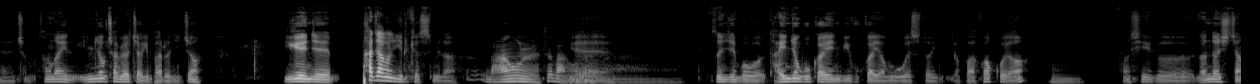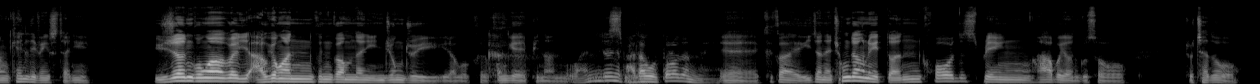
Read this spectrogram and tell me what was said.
예, 좀 상당히 인종차별적인 발언이죠. 이게 이제 파장을 일으켰습니다. 망언을 했어 망언을. 예. 아, 그래서 이제 뭐 다인종 국가인 미국과 영국에서도 여파가 컸고요. 음. 당시 그 런던 시장 켄 리빙스턴이 유전 공학을 악용한 근거 없는 인종주의라고 그걸 공개 비난했습니다. 완전히 바닥으로 떨어졌네. 예, 그가 이전에 총장으로 있던 콜드 스프링 하버 연구소조차도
